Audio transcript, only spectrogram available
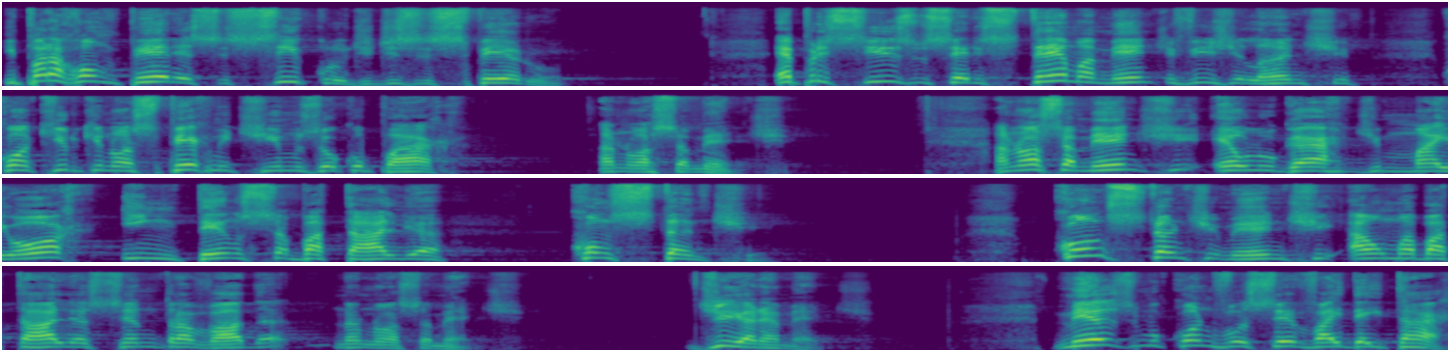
E para romper esse ciclo de desespero, é preciso ser extremamente vigilante com aquilo que nós permitimos ocupar a nossa mente. A nossa mente é o lugar de maior e intensa batalha constante. Constantemente há uma batalha sendo travada na nossa mente, diariamente. Mesmo quando você vai deitar,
